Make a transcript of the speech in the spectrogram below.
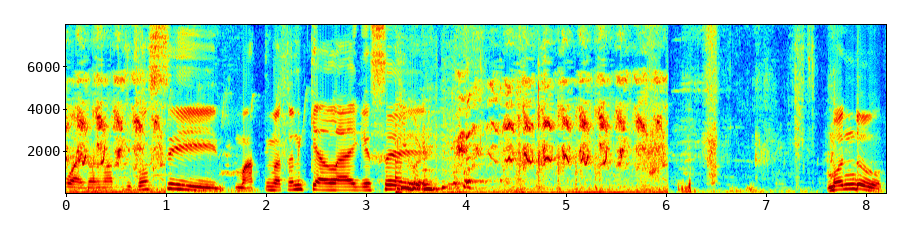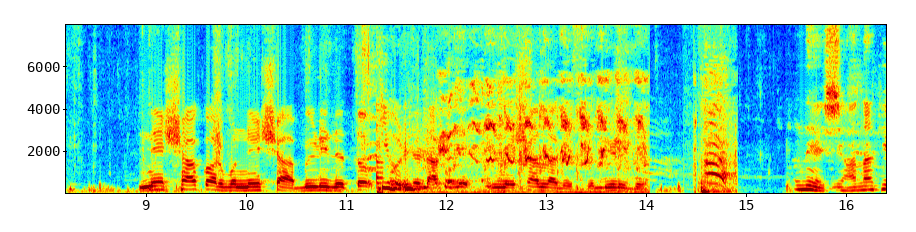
কয়বার মাতৃ করছি মাতৃ মাতনি কেলায় গেছে। বন্ধু নেশা করব নেশা। বিড়ি দে তো ডাকলে নেশা লাগেছে বিড়ি দে নেশা নাকি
